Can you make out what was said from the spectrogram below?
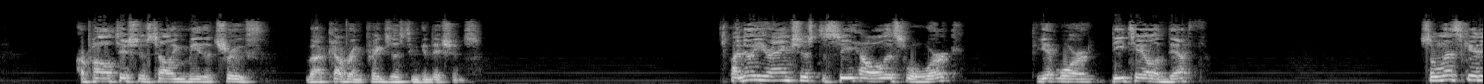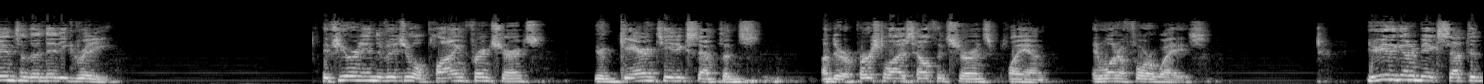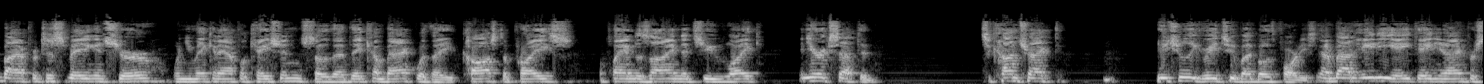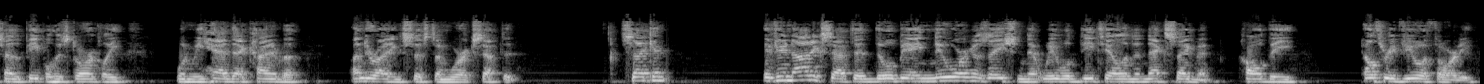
Are politicians telling me the truth about covering pre-existing conditions? I know you're anxious to see how all this will work, to get more detail and depth. So let's get into the nitty gritty. If you're an individual applying for insurance, you're guaranteed acceptance under a personalized health insurance plan in one of four ways. You're either going to be accepted by a participating insurer when you make an application so that they come back with a cost, a price, a plan design that you like, and you're accepted. It's a contract mutually agreed to by both parties. And about 88 to 89% of the people historically, when we had that kind of a underwriting system, were accepted. Second, if you're not accepted, there will be a new organization that we will detail in the next segment called the Health Review Authority.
